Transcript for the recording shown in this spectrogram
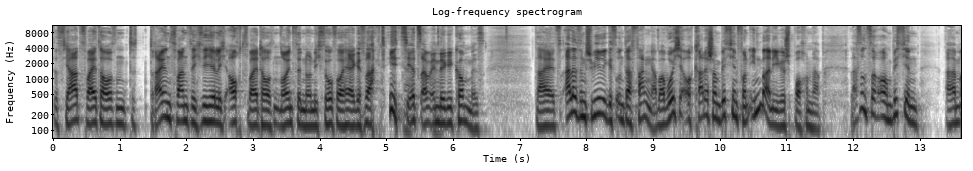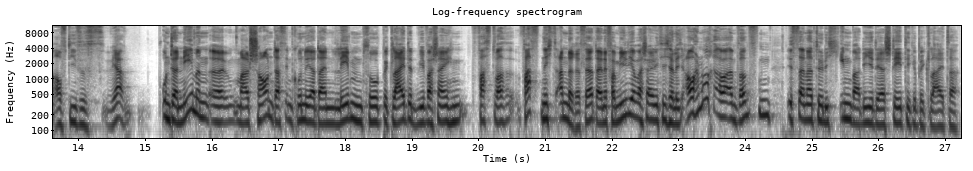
das Jahr 2023 sicherlich auch 2019 noch nicht so vorhergesagt, wie es ja. jetzt am Ende gekommen ist. Daher ist alles ein schwieriges Unterfangen. Aber wo ich ja auch gerade schon ein bisschen von Inbody gesprochen habe, lass uns doch auch ein bisschen ähm, auf dieses ja, Unternehmen äh, mal schauen, das im Grunde ja dein Leben so begleitet wie wahrscheinlich fast was, fast nichts anderes. Ja? Deine Familie wahrscheinlich sicherlich auch noch, aber ansonsten ist da natürlich Inbody der stetige Begleiter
